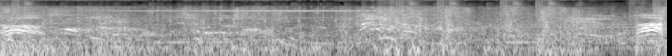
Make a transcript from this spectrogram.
Oh Fuck!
